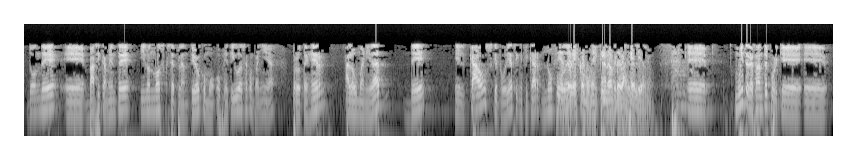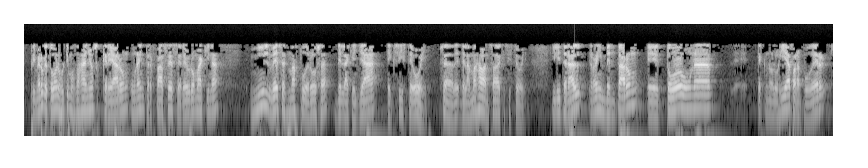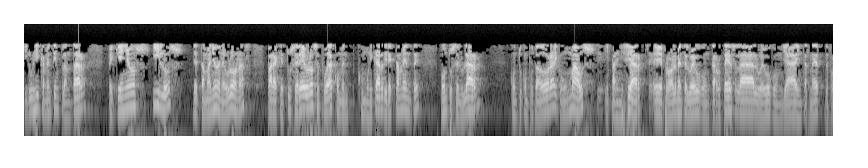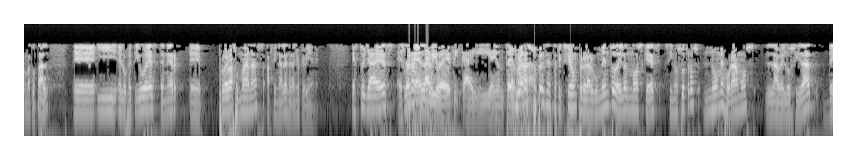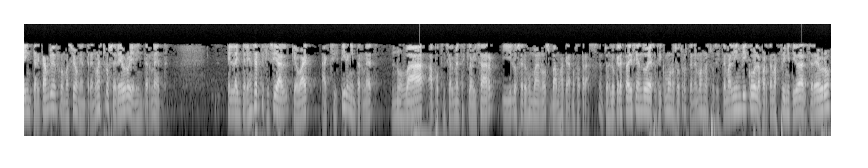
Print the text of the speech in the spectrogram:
donde eh, básicamente Elon Musk se planteó como objetivo de esa compañía proteger a la humanidad de el caos que podría significar no Siento poder que es como un de Evangelion. eh, muy interesante porque, eh, primero que todo, en los últimos dos años crearon una interfase cerebro-máquina mil veces más poderosa de la que ya existe hoy, o sea, de, de la más avanzada que existe hoy. Y literal reinventaron eh, toda una eh, tecnología para poder quirúrgicamente implantar pequeños hilos del tamaño de neuronas para que tu cerebro se pueda comunicar directamente con tu celular, con tu computadora y con un mouse y para iniciar, Sí. eh, probablemente luego con un carro Tesla, luego con ya internet de forma total. Eh, y el objetivo es tener eh, pruebas humanas a finales del año que viene. Esto ya es... Eso suena que en la bioética ahí hay un tema. Suena súper ciencia ficción, pero el argumento de Elon Musk es, si nosotros no mejoramos la velocidad de intercambio de información entre nuestro cerebro y el Internet, en la inteligencia artificial que va a existir en Internet nos va a potencialmente esclavizar y los seres humanos vamos a quedarnos atrás. Entonces lo que le está diciendo es, así como nosotros tenemos nuestro sistema límbico, la parte más primitiva del cerebro,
